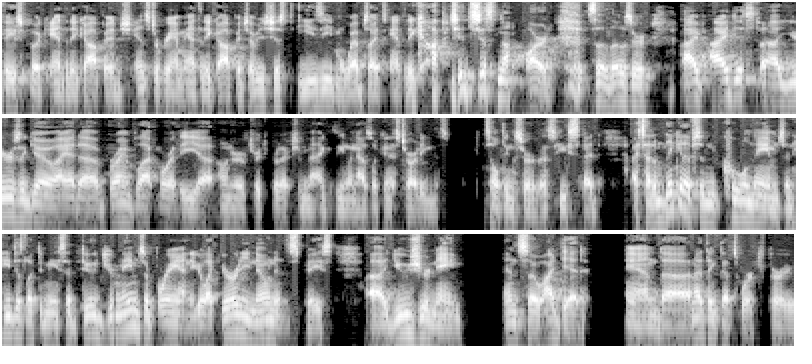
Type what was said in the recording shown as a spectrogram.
Facebook Anthony Coppedge, Instagram Anthony Coppedge. I mean, it's just easy. My website's Anthony Coppedge. It's just not hard. So those are. I I just uh, years ago I had uh, Brian Blackmore, the uh, owner of Church Production Magazine, when I was looking at starting this consulting service. He said, I said, I'm thinking of some cool names, and he just looked at me and said, Dude, your name's a brand. You're like you're already known in the space. Uh, use your name. And so I did and uh, and I think that's worked very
